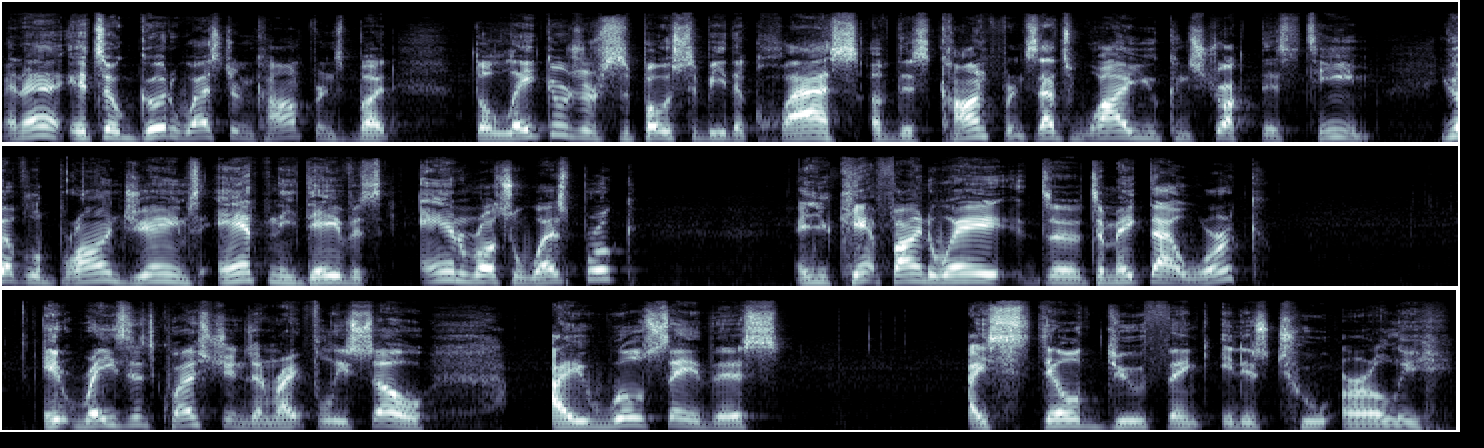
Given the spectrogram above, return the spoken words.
and eh, it's a good Western Conference. But the Lakers are supposed to be the class of this conference. That's why you construct this team. You have LeBron James, Anthony Davis, and Russell Westbrook, and you can't find a way to, to make that work. It raises questions, and rightfully so. I will say this I still do think it is too early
